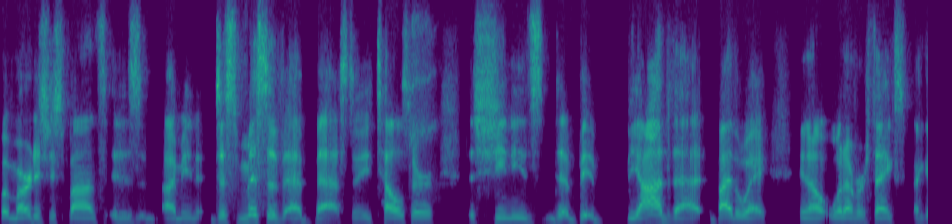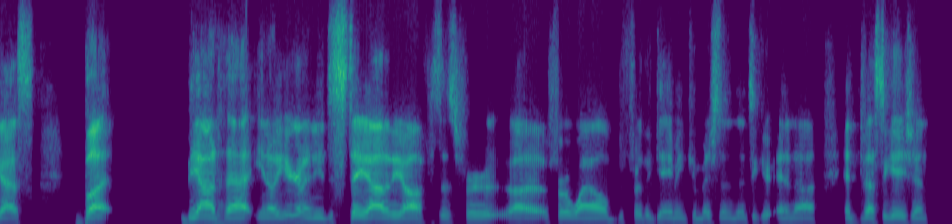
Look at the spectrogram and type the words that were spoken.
But Marty's response is, I mean, dismissive at best. And he tells her that she needs to be beyond that. By the way, you know, whatever, thanks, I guess. But beyond that, you know, you're gonna need to stay out of the offices for uh for a while for the gaming commission and, uh investigation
